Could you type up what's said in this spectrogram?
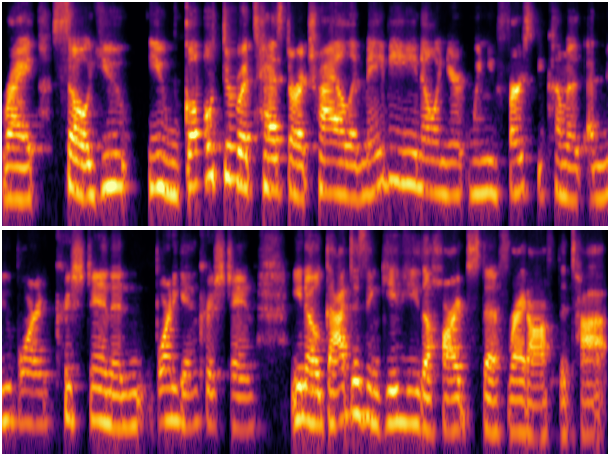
right? So you you go through a test or a trial and maybe you know when you're when you first become a, a, newborn christian and born again christian you know god doesn't give you the hard stuff right off the top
